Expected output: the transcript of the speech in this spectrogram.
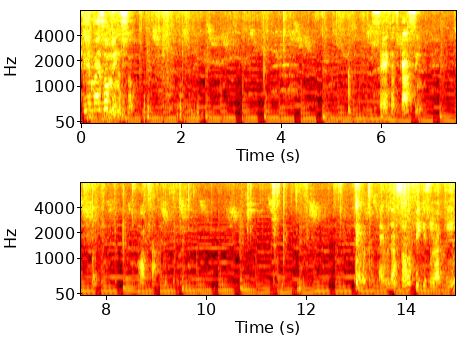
Que é mais ou menos só. Certo? Vai ficar assim. Cortar. Aí vou dar só um piquezinho aqui.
